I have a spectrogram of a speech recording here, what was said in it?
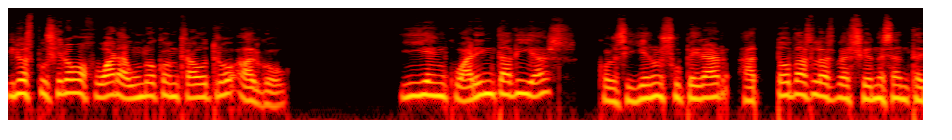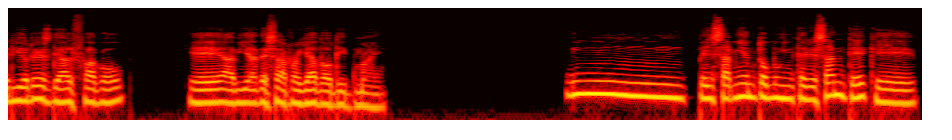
y los pusieron a jugar a uno contra otro al Go. Y en 40 días consiguieron superar a todas las versiones anteriores de AlphaGo que había desarrollado DeepMind. Un pensamiento muy interesante que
